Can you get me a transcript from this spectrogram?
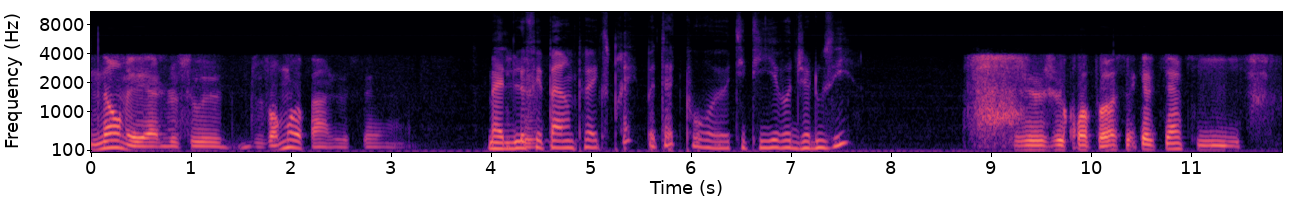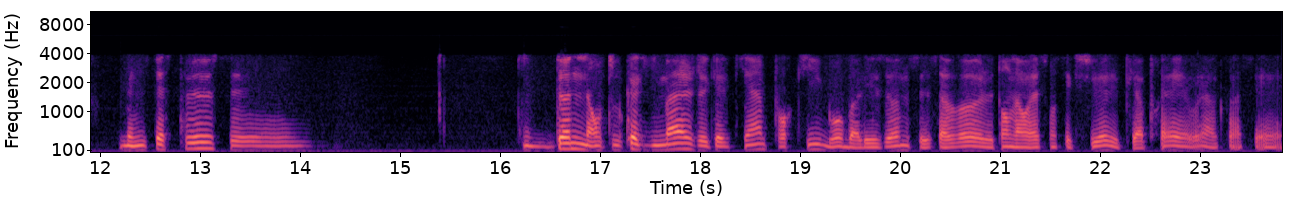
non, mais elle le fait devant moi. Enfin, elle le fait. Mais elle le Euh. fait pas un peu exprès, peut-être, pour euh, titiller votre jalousie? Je, je crois pas. C'est quelqu'un qui manifeste peu. C'est qui donne en tout cas l'image de quelqu'un pour qui, bon, bah, les hommes, c'est, ça va le temps de la relation sexuelle, et puis après, voilà, quoi, c'est.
